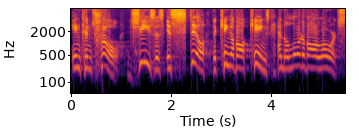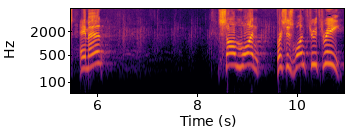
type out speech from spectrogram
in control. Jesus is still the King of all kings and the Lord of all lords. Amen? Psalm 1 verses 1 through 3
